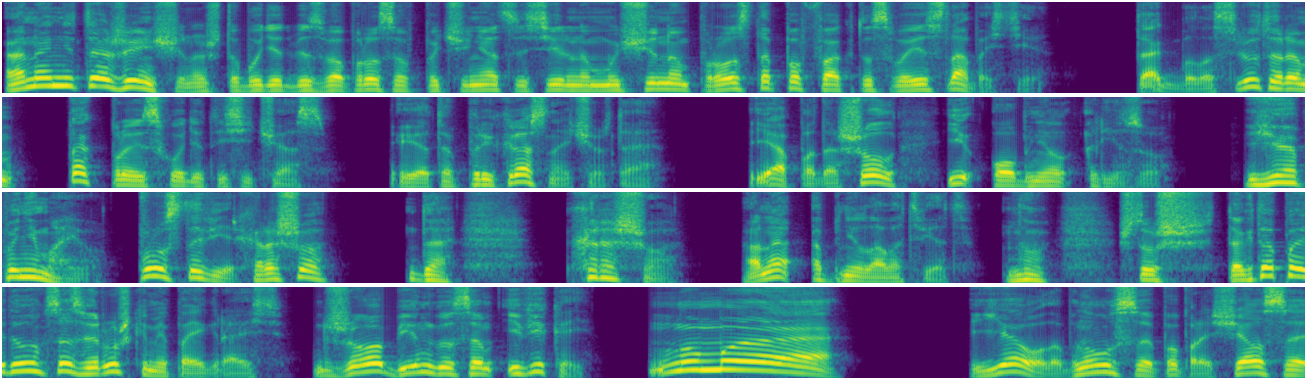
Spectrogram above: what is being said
Она не та женщина, что будет без вопросов подчиняться сильным мужчинам просто по факту своей слабости. Так было с Лютером, так происходит и сейчас. И это прекрасная черта. Я подошел и обнял Лизу. «Я понимаю. Просто верь, хорошо?» «Да, хорошо». Она обняла в ответ. «Ну, что ж, тогда пойду со зверушками поиграюсь. Джо, Бингусом и Викой». «Ну, ма!» Я улыбнулся, попрощался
